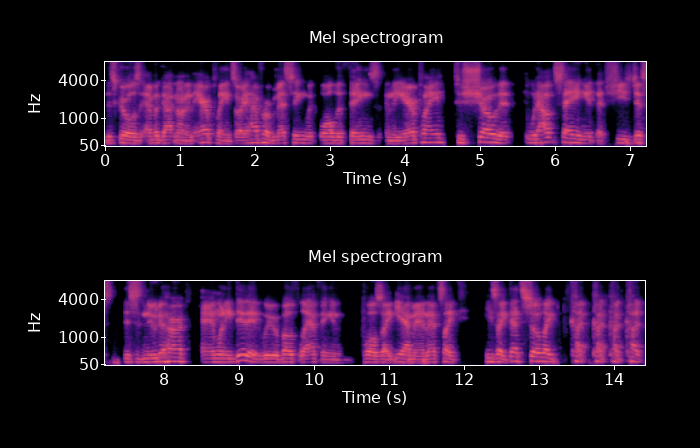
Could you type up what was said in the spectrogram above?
this girl has ever gotten on an airplane. So I have her messing with all the things in the airplane to show that without saying it, that she's just, this is new to her. And when he did it, we were both laughing. And Paul's like, Yeah, man, that's like, he's like, That's so like cut, cut, cut, cut.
